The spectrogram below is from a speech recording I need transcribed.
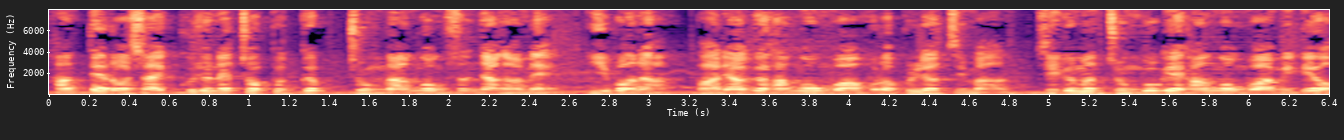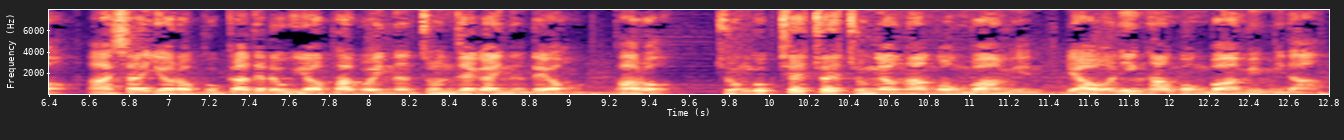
한때 러시아의 쿠즈네초프급 중항공 순양함에 이번함 바랴그 항공모함으로 불렸지만 지금은 중국의 항공모함이 되어 아시아 여러 국가들을 위협하고 있는 존재가 있는데요. 바로 중국 최초의 중형 항공모함인 랴오닝 항공모함입니다.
